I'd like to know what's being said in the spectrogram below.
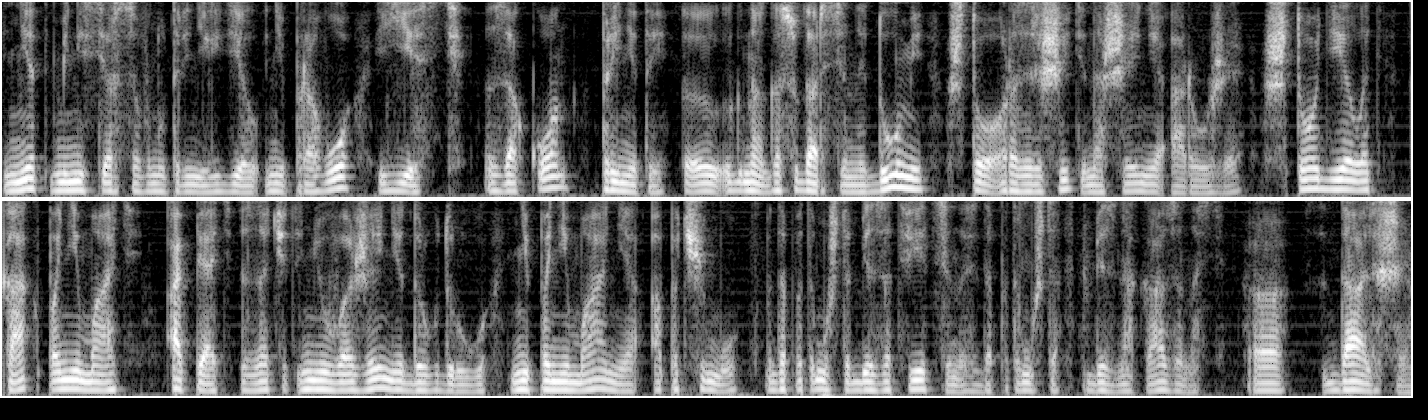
нет Министерства внутренних дел ни право, есть закон, принятый э, на Государственной Думе, что разрешите ношение оружия. Что делать, как понимать, Опять, значит, неуважение друг к другу, непонимание. А почему? Да потому что безответственность, да потому что безнаказанность. А дальше.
